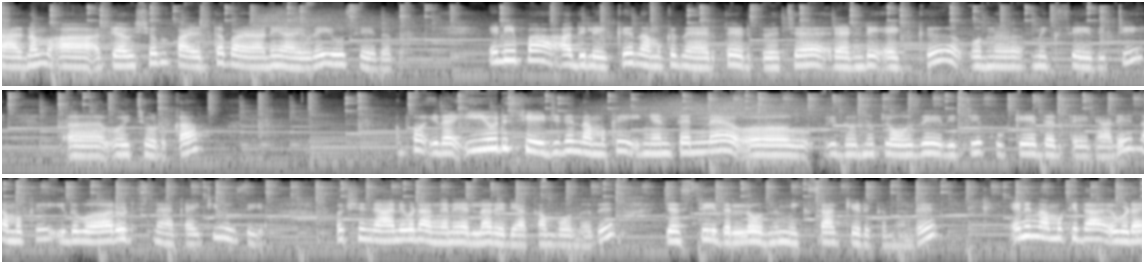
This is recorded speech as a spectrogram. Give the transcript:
കാരണം അത്യാവശ്യം പഴുത്ത പഴമാണ് ഞാൻ ഇവിടെ യൂസ് ചെയ്തത്. ഇനിയിപ്പോൾ അതിലേക്ക് നമുക്ക് നേരത്തെ എടുത്തു വെച്ച രണ്ട് എഗ്ഗ് ഒന്ന് മിക്സ് ചെയ്തിട്ട് ഒഴിച്ചു കൊടുക്കാം. അപ്പോൾ ഇതാ ഈ ഒരു സ്റ്റേജിൽ നമുക്ക് ഇങ്ങനെ തന്നെ ഇതൊന്ന് ക്ലോസ് ചെയ്തിട്ട് കുക്ക് ചെയ്തെടുത്ത് കഴിഞ്ഞാൽ നമുക്ക് ഇത് വേറൊരു സ്നാക്കായിട്ട് യൂസ് ചെയ്യാം. പക്ഷേ ഞാനിവിടെ അങ്ങനെയല്ല റെഡിയാക്കാൻ പോകുന്നത്. ജസ്റ്റ് ഇതെല്ലാം ഒന്ന് മിക്സ് ആക്കി എടുക്കുന്നുണ്ട്. ഇനി നമുക്കിതാ ഇവിടെ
